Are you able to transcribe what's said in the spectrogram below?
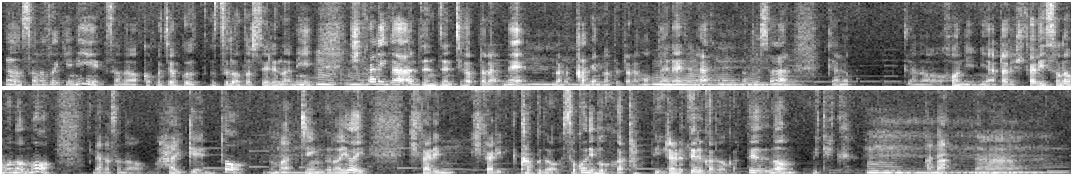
うんその時にその心地よく映ろうとしているのに、うんうん。光が全然違ったらね、んなんか影になってたらもったいないじゃない、うんうん。だとしたらあのあの本人に当たる光そのものもなんかその背景とのマッチングの良い光に光角度そこに僕が立っていられてるかどうかっていうのを見ていく。うん。かな。うん。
